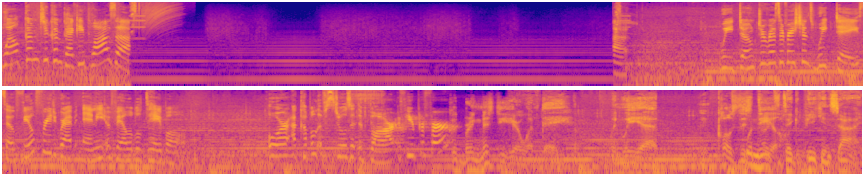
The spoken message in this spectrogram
Welcome to Konpeki Plaza. We don't do reservations weekdays, so feel free to grab any available table. Or a couple of stools at the bar if you prefer. Could bring Misty here one day when we, uh, close this Wouldn't deal. hurt to take a peek inside.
